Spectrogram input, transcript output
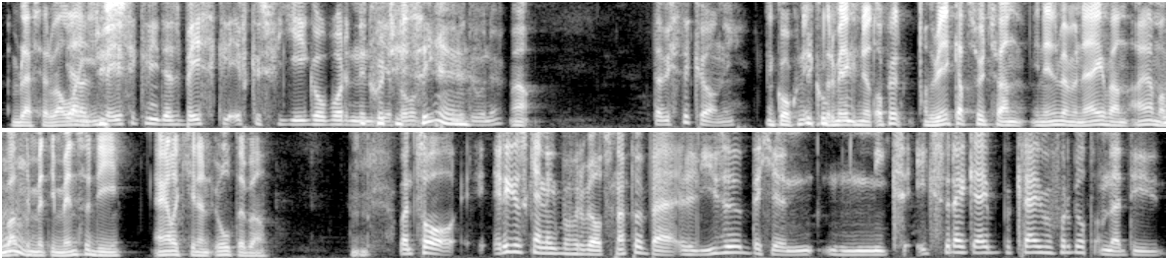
dan blijft er wel ja lang dat, in. is basically, dat is basically even Viego worden en Ik die abilities doen, hè. Ja, Dat wist ik wel niet. ik ook niet. Ik Daarmee ik niet. het. Daarmee ik had zoiets van, ineens bij mijn eigen van, ah ja, maar wat Hmm. met die mensen die eigenlijk geen ult hebben? Want zo, ergens kan ik bijvoorbeeld snappen bij Elise dat je niks extra krijgt, bijvoorbeeld, omdat die,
